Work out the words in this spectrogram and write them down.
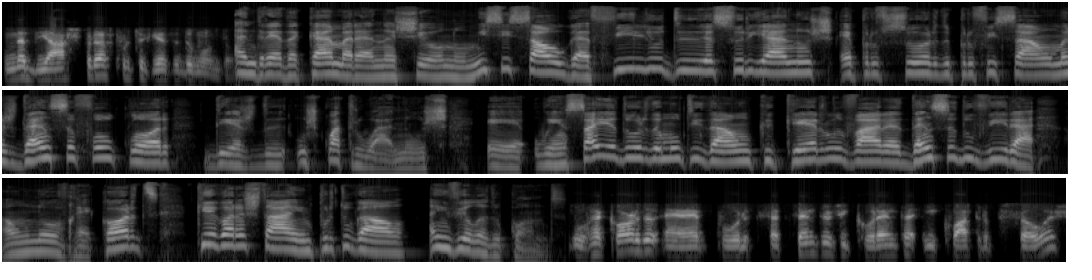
na diáspora portuguesa do mundo. André da Câmara nasceu no Mississauga, filho de açorianos, é professor de profissão, mas dança folclore desde os quatro anos. É o ensaiador da multidão que quer levar a dança do Vira a um novo recorde que agora está em Portugal, em Vila do Conde. O recorde é por 744 pessoas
